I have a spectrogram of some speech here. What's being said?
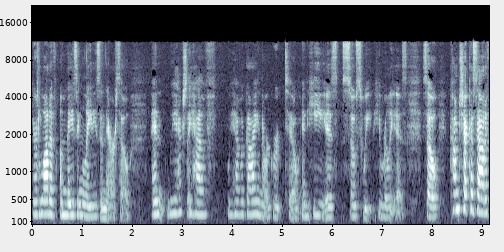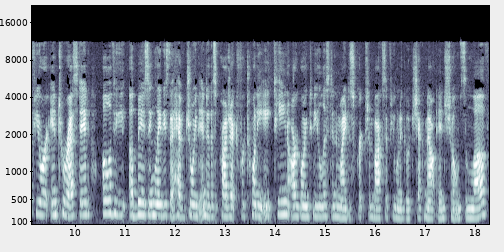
there's a lot of amazing ladies in there. So, and we actually have we have a guy in our group too, and he is so sweet. He really is. So come check us out if you are interested. All of the amazing ladies that have joined into this project for 2018 are going to be listed in my description box if you want to go check them out and show them some love.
